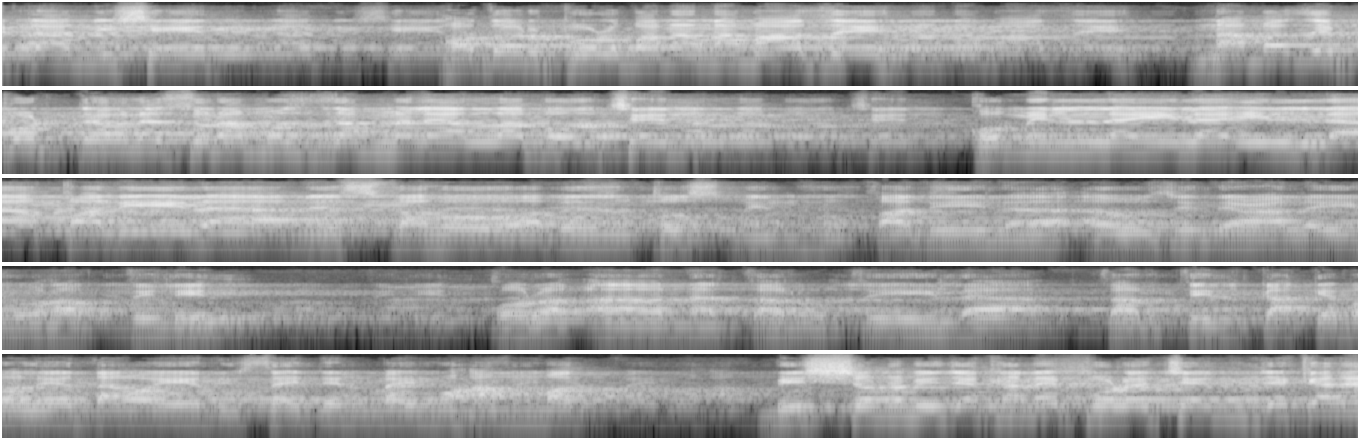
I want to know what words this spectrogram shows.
এটা নিষেধ? হদর পড়বা না নামাজে। নামাজে পড়তে হলে সূরা মুজাম্মিলে আল্লাহ বলছেন, কুমিল লাইলা ইল্লা কালিলা, নিসফাহু ওয়া বিনকুস মিনহু কালিলা আও আলাইহি রাত্তিলিল তারতিলা। তারতিল কাকে বলে? রিসাইটেড বাই বিশ্বনবী যেখানে পড়েছেন, যেখানে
